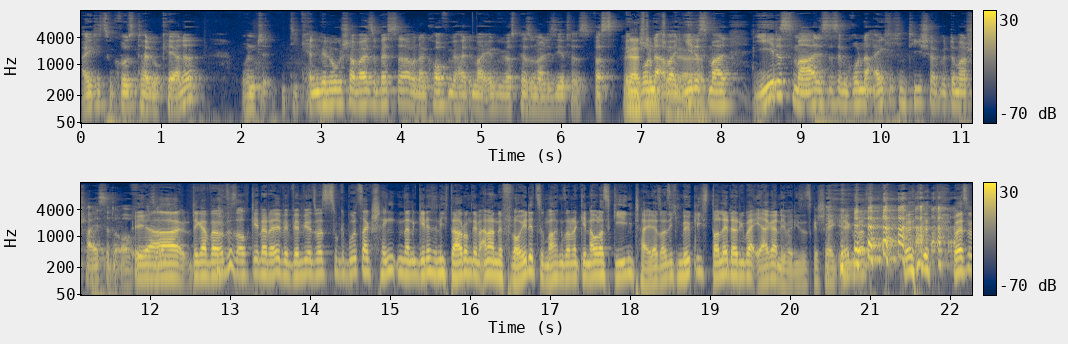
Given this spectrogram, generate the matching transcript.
eigentlich zum größten Teil nur Kerle. Und die kennen wir logischerweise besser und dann kaufen wir halt immer irgendwie was Personalisiertes. Was im Ja, Grunde aber schon, ja, jedes Mal, jedes Mal ist es im Grunde eigentlich ein T-Shirt mit dummer Scheiße drauf. Also, Ja, Digga, bei uns ist auch generell, wenn wir uns was zum Geburtstag schenken, dann geht es ja nicht darum, dem anderen eine Freude zu machen, sondern genau das Gegenteil. Er soll sich möglichst dolle darüber ärgern über dieses Geschenk. Irgendwas, weißt du,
